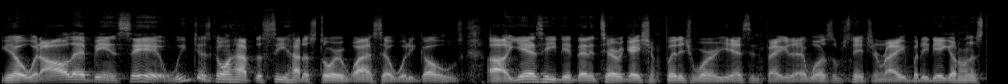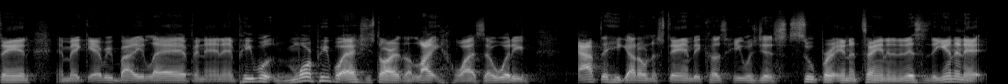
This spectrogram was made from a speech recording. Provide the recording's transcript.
you know, with all that being said, we just going to have to see how the story of YSL Woody goes. Uh, yes, he did that interrogation footage where, yes, in fact, that was some snitching, right? But he did get on the stand and make everybody laugh, and, and, and people, more people actually started to like YSL Woody after he got on the stand because he was just super entertaining. And this is the internet.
